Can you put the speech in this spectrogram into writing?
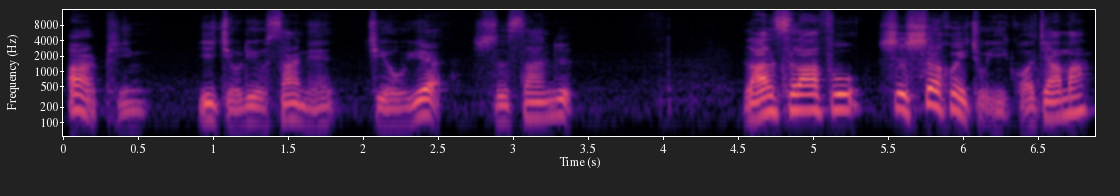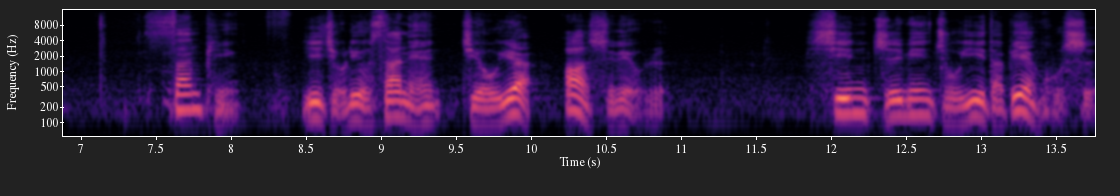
二评，一九六三年九月十三日。南斯拉夫是社会主义国家吗？三评，一九六三年九月二十六日。新殖民主义的辩护是。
